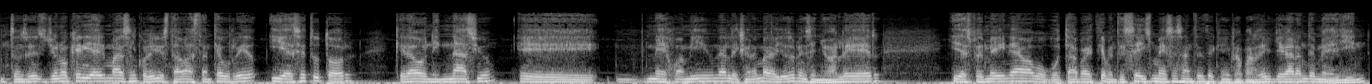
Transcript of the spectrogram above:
Entonces yo no quería ir más al colegio, estaba bastante aburrido. Y ese tutor, que era don Ignacio, eh, me dejó a mí unas lecciones maravillosas, me enseñó a leer. Y después me vine a Bogotá prácticamente seis meses antes de que mis papás llegaran de Medellín.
